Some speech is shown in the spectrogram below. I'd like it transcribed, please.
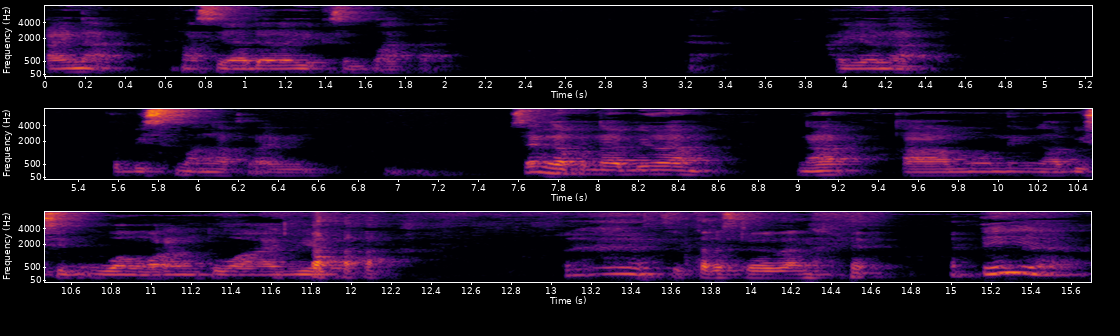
Ayo nak, masih ada lagi kesempatan. Nah, ayo nak, lebih semangat lagi. Saya nggak pernah bilang, nak kamu nih ngabisin uang orang tua aja. Terus iya,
